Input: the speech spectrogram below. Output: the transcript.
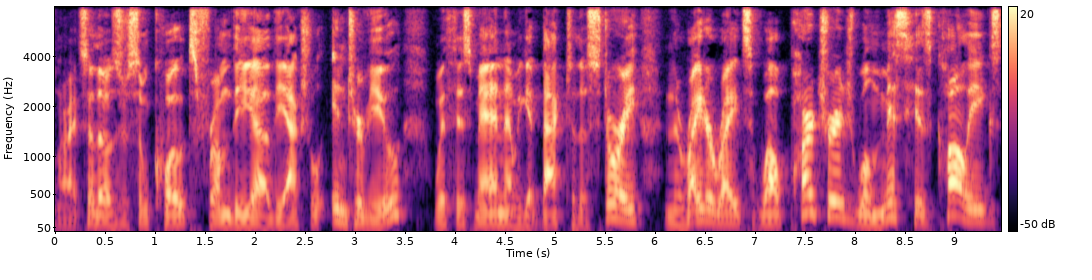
All right, so those are some quotes from the uh, the actual interview with this man. Now we get back to the story, and the writer writes, "While Partridge will miss his colleagues,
